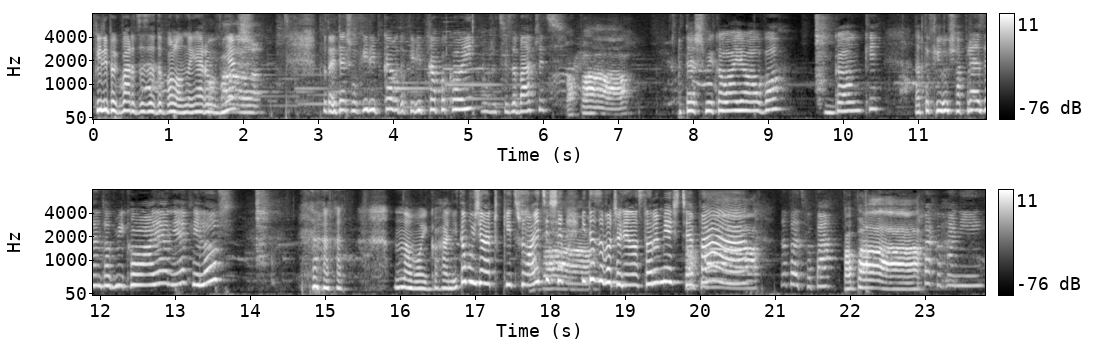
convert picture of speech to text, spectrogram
Filipek bardzo zadowolony, ja również. Pa, Tutaj też u Filipka, bo do Filipka pokoi. Możecie zobaczyć. pa, pa. Też Mikołajowo. Gonki. A tu Filusia prezent od Mikołaja, nie Filuś? No moi kochani, to buziaczki, trzymajcie się i do zobaczenia na Starym Mieście. Pa! No powiedz papa. Pa, pa. Pa kochani.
